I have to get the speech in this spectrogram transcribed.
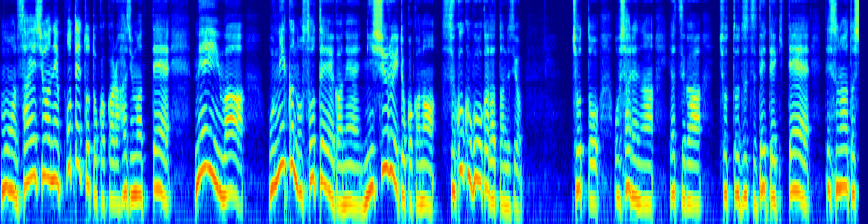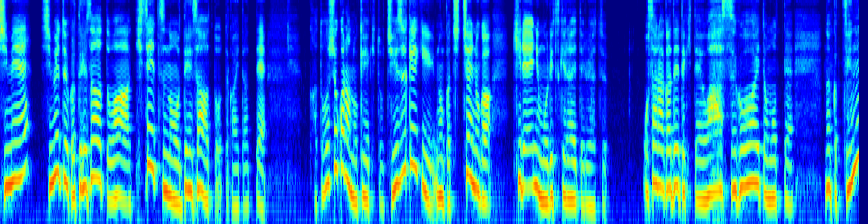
もう最初はね、ポテトとかから始まって、メインはお肉のソテーがね、2種類とかかな。すごく豪華だったんですよ。ちょっとおしゃれなやつがちょっとずつ出てきて、で、その後締め？締めというかデザートは季節のデザートって書いてあって、ガトーショコラのケーキとチーズケーキなんかちっちゃいのが綺麗に盛り付けられてるやつ。お皿が出てきて、わあ、すごいと思って、なんか全然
